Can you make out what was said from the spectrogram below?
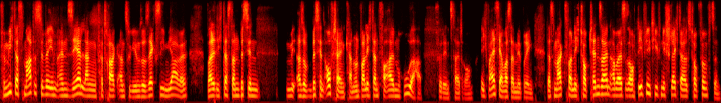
für mich das Smarteste wäre ihm einen sehr langen Vertrag anzugeben, so sechs, sieben Jahre, weil ich das dann ein bisschen also ein bisschen aufteilen kann und weil ich dann vor allem Ruhe habe für den Zeitraum. Ich weiß ja, was er mir bringt. Das mag zwar nicht Top 10 sein, aber es ist auch definitiv nicht schlechter als Top 15.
